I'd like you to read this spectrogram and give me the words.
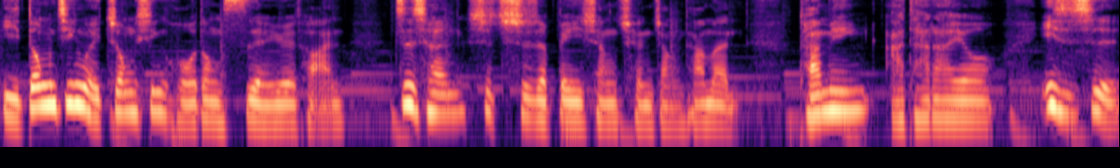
以东京为中心活动私人乐团，自称是吃着悲伤成长。他们团名阿塔拉尤，意思是。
